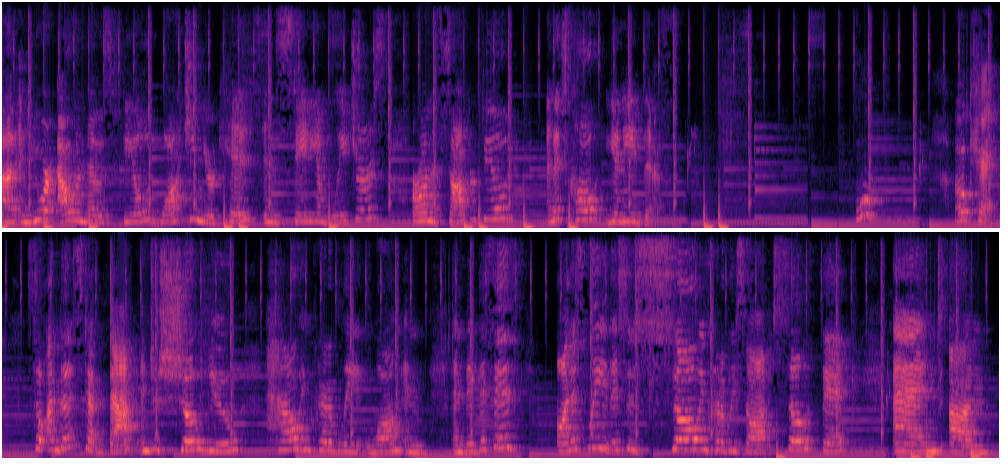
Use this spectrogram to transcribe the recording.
uh, and you are out on those field watching your kids in the stadium bleachers or on the soccer field, and it's called You Need This. Ooh. Okay, so I'm gonna step back and just show you how incredibly long and, and big this is. Honestly, this is so incredibly soft, so thick, and um,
